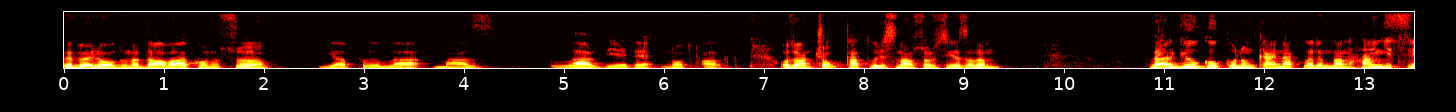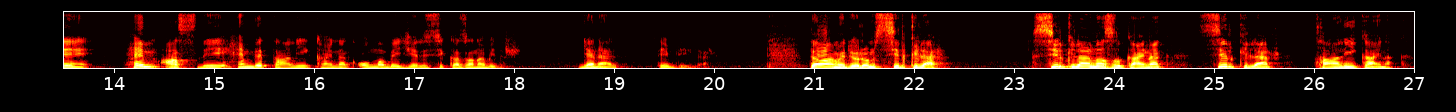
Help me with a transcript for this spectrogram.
ve böyle olduğunda dava konusu yapılamazlar diye de not aldık. O zaman çok tatlı bir sınav sorusu yazalım. Vergi hukukunun kaynaklarından hangisi hem asli hem de tali kaynak olma becerisi kazanabilir? Genel tebliğler. Devam ediyorum. Sirküler. Sirküler nasıl kaynak? Sirküler tali kaynak.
